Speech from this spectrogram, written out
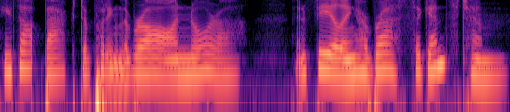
He thought back to putting the bra on Nora and feeling her breasts against him.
